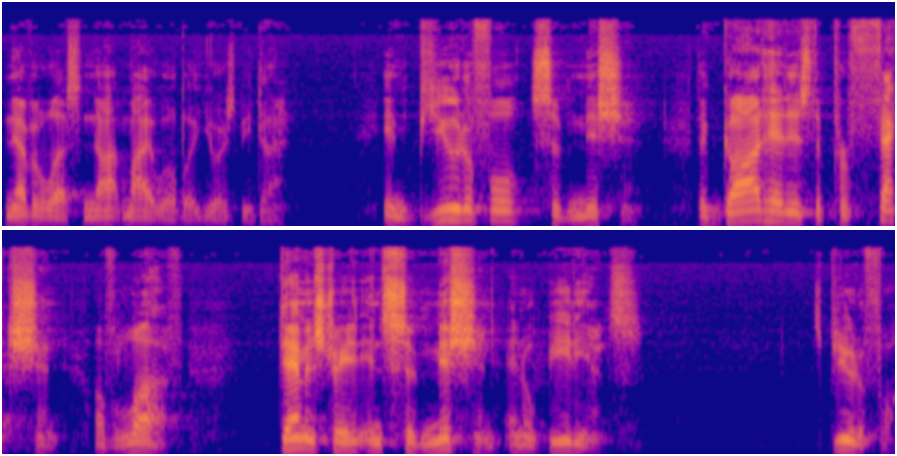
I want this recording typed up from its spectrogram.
Nevertheless, not my will, but yours be done. In beautiful submission. The Godhead is the perfection of love, demonstrated in submission and obedience. It's beautiful.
